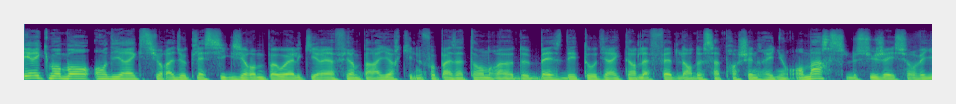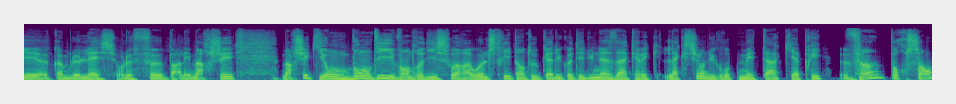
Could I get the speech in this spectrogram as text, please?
Éric Mauban en direct sur Radio Classique. Jérôme Powell qui réaffirme par ailleurs qu'il ne faut pas attendre de baisse des taux directeur de la Fed lors de sa prochaine réunion en mars. Le sujet est surveillé euh, comme le lait sur le feu par les marchés. Marchés qui ont bondi vendredi soir à Wall Street, en tout cas du côté du Nasdaq, avec l'action du groupe Meta qui a pris 20%.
